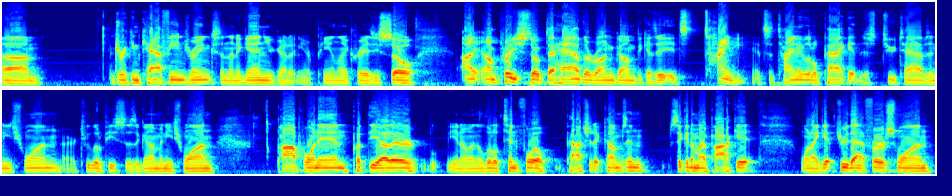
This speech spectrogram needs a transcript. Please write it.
Um, drinking caffeine drinks, and then again you're got you're peeing like crazy. So I, am pretty stoked to have the Run gum because it, it's tiny. It's a tiny little packet. There's two tabs in each one, or two little pieces of gum in each one. Pop one in, put the other, you know, in the little tinfoil pouch that it comes in. Stick it in my pocket. When I get through that first one,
